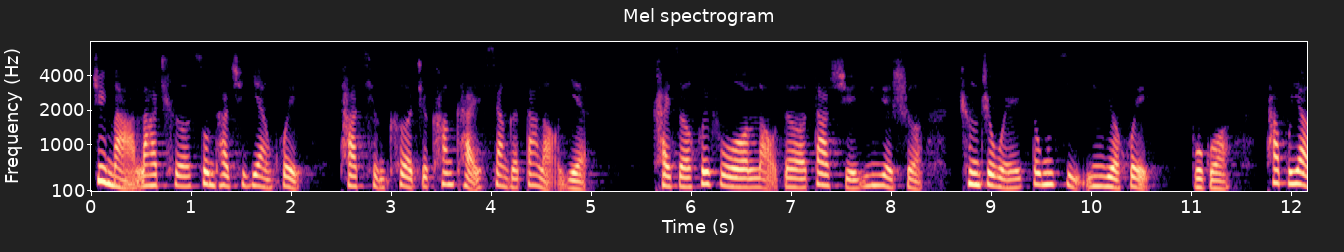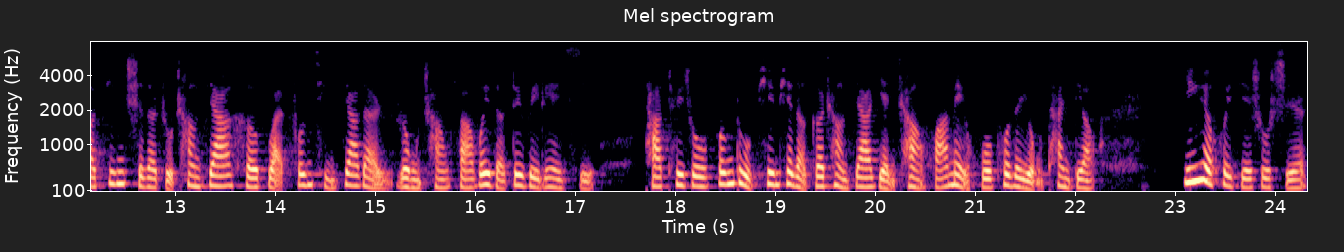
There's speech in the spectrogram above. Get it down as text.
骏马拉车送他去宴会。他请客之慷慨，像个大老爷。凯泽恢复老的大学音乐社，称之为冬季音乐会。不过，他不要矜持的主唱家和管风琴家的冗长乏味的对位练习。他推出风度翩翩的歌唱家演唱华美活泼的咏叹调。音乐会结束时，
